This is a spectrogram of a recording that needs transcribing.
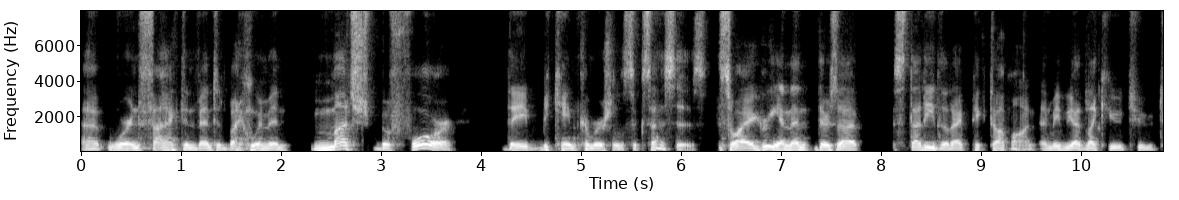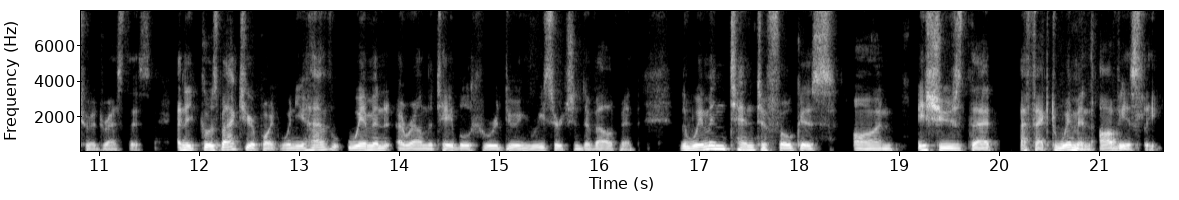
uh, were in fact invented by women much before they became commercial successes. So I agree. And then there's a study that I picked up on, and maybe I'd like you to to address this. And it goes back to your point: when you have women around the table who are doing research and development, the women tend to focus on issues that affect women, obviously,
